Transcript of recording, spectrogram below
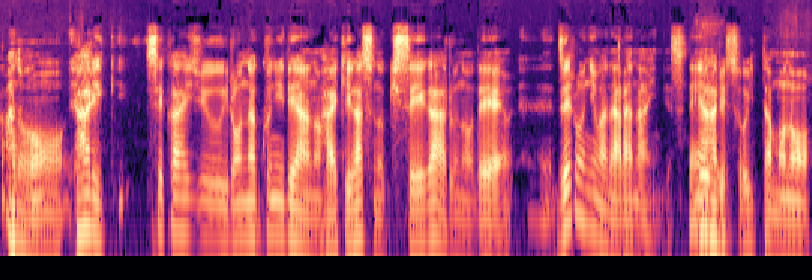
あの、やはり世界中いろんな国であの排気ガスの規制があるので、ゼロにはならないんですね。やはりそういったものを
